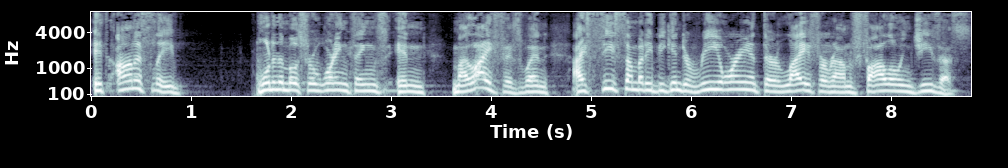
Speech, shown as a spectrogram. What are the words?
it's honestly one of the most rewarding things in my life is when I see somebody begin to reorient their life around following Jesus.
